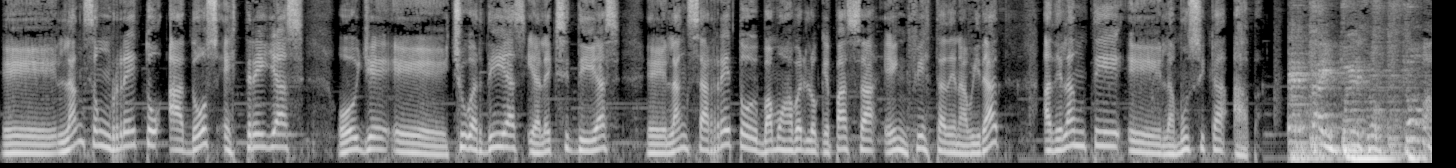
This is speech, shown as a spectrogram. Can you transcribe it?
eh, lanza un reto a dos estrellas. Oye, eh, Chugar Díaz y Alexis Díaz eh, lanza reto. Vamos a ver lo que pasa en fiesta de Navidad. Adelante, eh, la música app. Y peso. Toma,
